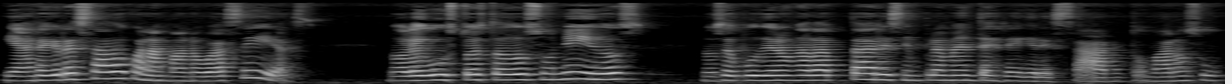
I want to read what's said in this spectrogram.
y han regresado con las manos vacías. No le gustó Estados Unidos, no se pudieron adaptar y simplemente regresaron, tomaron su,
